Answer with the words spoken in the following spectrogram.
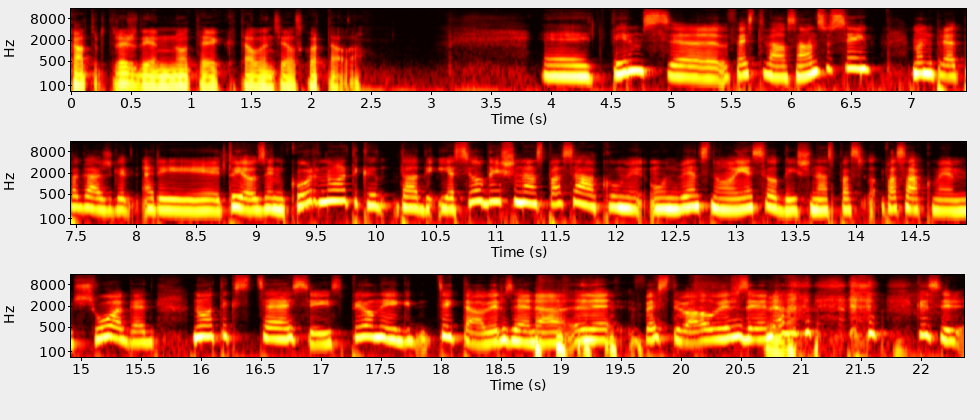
katru trešdienu notiek Tallinas ielas kvartālā. E, pirms uh, festivāla Sansusī, manuprāt, pagājušajā gadā arī tu jau zini, kur notika tādi iesildīšanās pasākumi, un viens no iesildīšanās pas pasākumiem šogad notiks Cēsīs, pilnīgi citā virzienā, ne festivāla virzienā, kas ir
